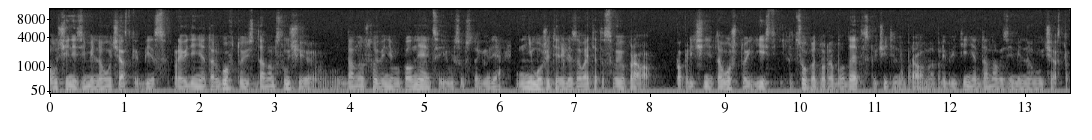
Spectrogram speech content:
получение земельного участка без проведения торгов, то есть в данном случае данное условие не выполняется и вы, собственно говоря, не можете реализовать это свое право по причине того, что есть лицо, которое обладает исключительным правом на приобретение данного земельного участка.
